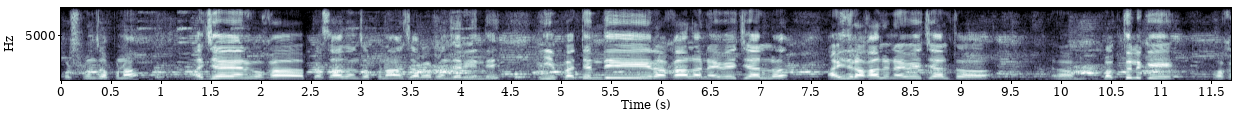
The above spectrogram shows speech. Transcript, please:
పుష్పం చొప్పున అధ్యాయానికి ఒక ప్రసాదం చొప్పున జరగటం జరిగింది. ఈ పద్దెనిమిది రకాల నైవేద్యాల్లో ఐదు రకాల నైవేద్యాలతో భక్తులకి ఒక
